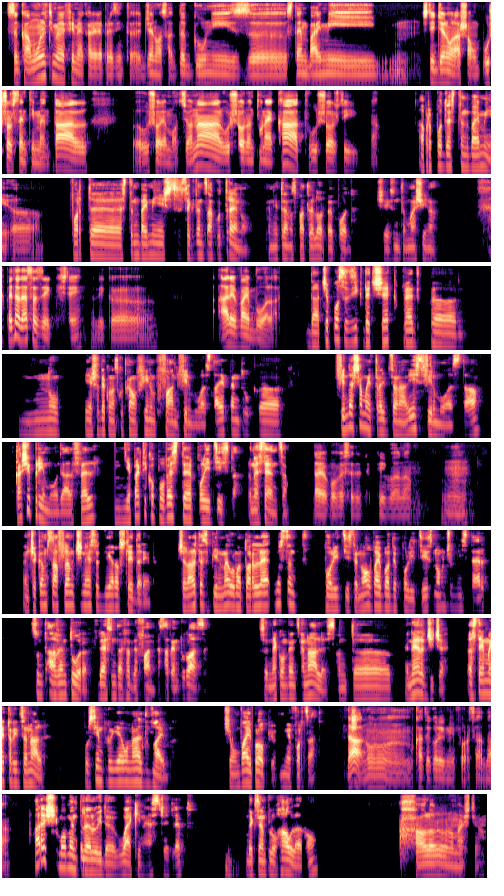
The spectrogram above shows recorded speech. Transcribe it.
sunt cam ultimele filme care reprezintă genul ăsta, The Goonies, uh, Stand By Me, știi, genul ăla așa, un ușor sentimental, uh, ușor emoțional, ușor întunecat, ușor, știi, da. Apropo de Stand By Me, uh, foarte Stand By Me e secvența cu trenul, când e trenul în spatele lor pe pod și ei sunt în mașină. Păi da, de asta zic, știi, adică are vibe-ul ăla. Dar ce pot să zic de ce cred că nu e așa de cunoscut ca un film fan filmul ăsta e pentru că fiind așa mai tradiționalist filmul ăsta, ca și primul de altfel, e practic o poveste polițistă, în esență. Da, e o poveste detectivă, da. Mm. Încercăm să aflăm cine este The Year of Slytherin. Celelalte filme, următoarele, nu sunt polițiste, nu au vibe de polițist, nu au niciun mister, sunt aventură. De aia sunt așa de fan, că sunt aventuroase. Sunt neconvenționale, sunt uh, energice. Ăsta e mai tradițional. Pur și simplu e un alt vibe. Și un vibe propriu, nu e forțat. Da, nu, nu, categoric nu e forțat, da. Are și momentele lui de wackiness, ce drept. De exemplu, Howler-ul. Howler-ul nu mai știu.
